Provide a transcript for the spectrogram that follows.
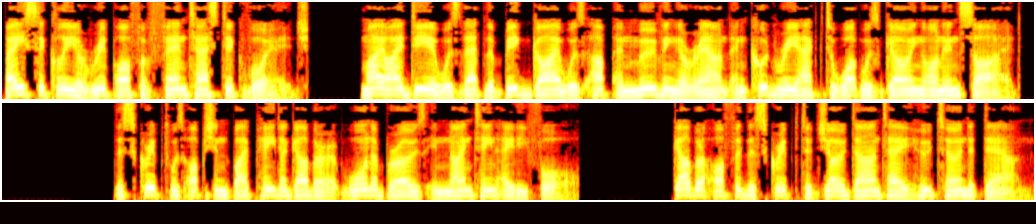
"...basically a rip-off of Fantastic Voyage." My idea was that the big guy was up and moving around and could react to what was going on inside. The script was optioned by Peter Guber at Warner Bros. in 1984. Guber offered the script to Joe Dante who turned it down.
